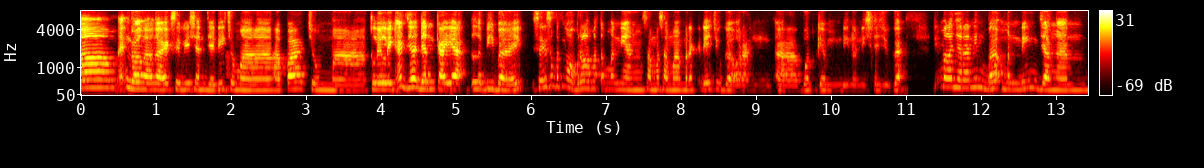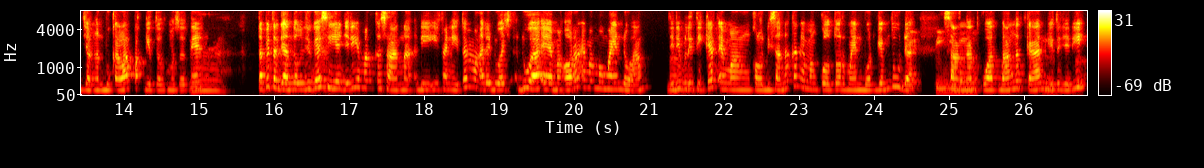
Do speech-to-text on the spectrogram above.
Um, eh, enggak, enggak, enggak exhibition. Jadi cuma apa? Cuma keliling aja dan kayak lebih baik. Saya sempat ngobrol sama temen yang sama-sama mereka dia juga orang uh, board game di Indonesia juga. Dia malah nyaranin Mbak, mending jangan jangan buka lapak gitu. Maksudnya, Hmm. Tapi tergantung juga sih ya. Jadi emang ke sana di event itu emang ada dua dua ya emang orang emang mau main doang. Jadi Hmm. beli tiket emang kalau di sana kan emang kultur main board game tuh udah Tinggi sangat banget. kuat banget kan Hmm. gitu. Jadi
